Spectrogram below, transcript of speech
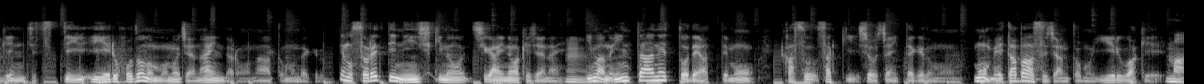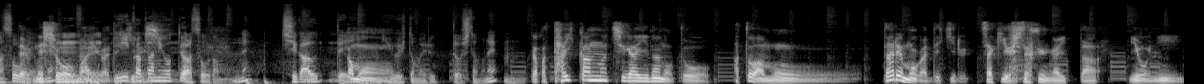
現実って言えるほどのものじゃないんだろうなと思うんだけど。でもそれって認識の違いなわけじゃない。うん今のインターネットであっても、仮想、さっき翔ちゃん言ったけども、もうメタバースじゃんとも言えるわけまあそうだよね。だよね商売ができるし言い方によってはそうだもんね。違うって言う人もいるとしてもね。うんだから体感の違いなのと、あとはもう、誰もができる。さっき吉田くんが言ったように、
